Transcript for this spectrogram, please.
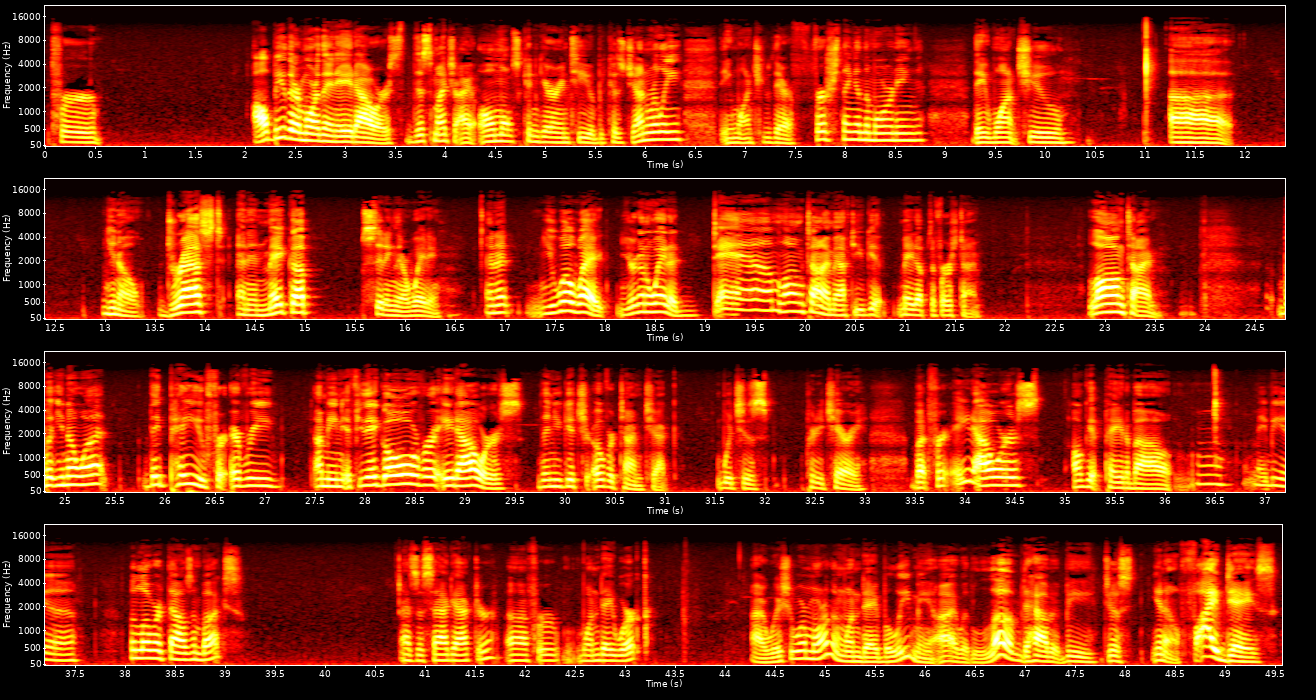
for I'll be there more than eight hours. This much I almost can guarantee you because generally they want you there first thing in the morning. They want you, uh, you know, dressed and in makeup, sitting there waiting. And it, you will wait. You're going to wait a damn long time after you get made up the first time. Long time. But you know what? They pay you for every, I mean, if they go over eight hours, then you get your overtime check, which is pretty cherry. But for eight hours, I'll get paid about mm, maybe a little over a thousand bucks as a SAG actor uh, for one day work. I wish it were more than one day. Believe me, I would love to have it be just, you know, five days.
